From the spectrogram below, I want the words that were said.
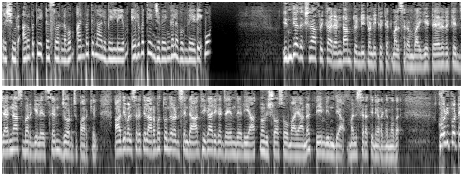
തൃശൂർ അറുപത്തിയെട്ട് സ്വർണവും അൻപത്തിനാല് വെള്ളിയും എഴുപത്തിയഞ്ച് വെങ്കലവും നേടി. ഇന്ത്യ ദക്ഷിണാഫ്രിക്ക രണ്ടാം ട്വന്റി ട്വന്റി ക്രിക്കറ്റ് മത്സരം വൈകിട്ട് ഏഴരയ്ക്ക് ജന്നാസ്ബർഗിലെ സെന്റ് ജോർജ് പാർക്കിൽ. ആദ്യ മത്സരത്തിൽ അറുപത്തൊന്ന് റൺസിന്റെ ആധികാരിക ജയം നേടിയ ആത്മവിശ്വാസവുമായാണ് ടീം ഇന്ത്യ മത്സരത്തിനിറങ്ങുന്നത്. കോഴിക്കോട്ട്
